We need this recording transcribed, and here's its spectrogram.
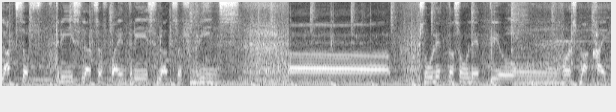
lots of trees, lots of pine trees, lots of greens. Uh, sulit na sulit yung horseback hike.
